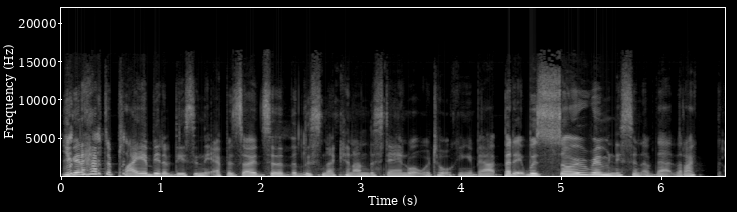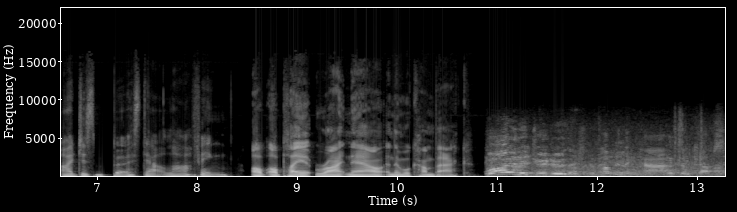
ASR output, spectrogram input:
You're going to have to play a bit of this in the episode so that the listener can understand what we're talking about. But it was so reminiscent of that that I, I just burst out laughing. I'll, I'll play it right now and then we'll come back. Why did you do this to me? Pop in the car. Get some cups.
